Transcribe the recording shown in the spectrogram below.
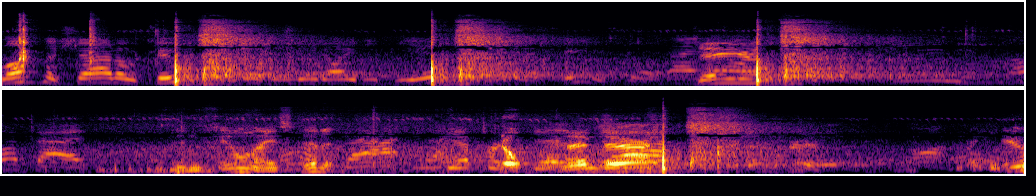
love the shadow too. It's a good IDPA. Jay, you're Not that. Didn't feel nice, did it? That nice. Yeah, Nope. Then Darren. Thank you.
